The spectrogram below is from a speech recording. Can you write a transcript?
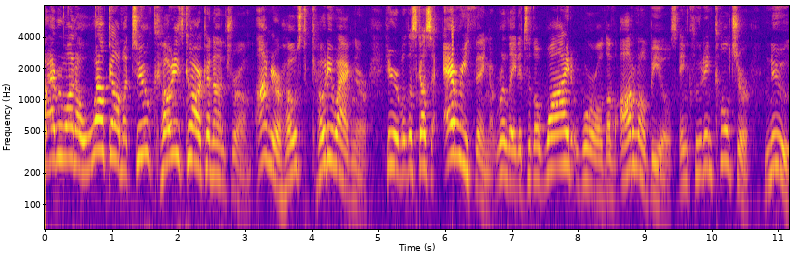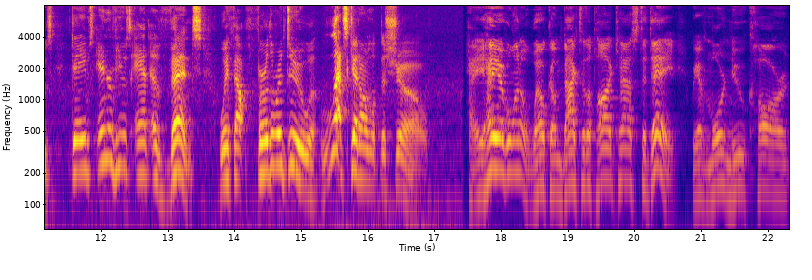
everyone, and welcome to Cody's Car Conundrum. I'm your host, Cody Wagner. Here we'll discuss everything related to the wide world of automobiles, including culture, news, games, interviews, and events. Without further ado, let's get on with the show. Hey, hey, everyone, welcome back to the podcast. Today, we have more new car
